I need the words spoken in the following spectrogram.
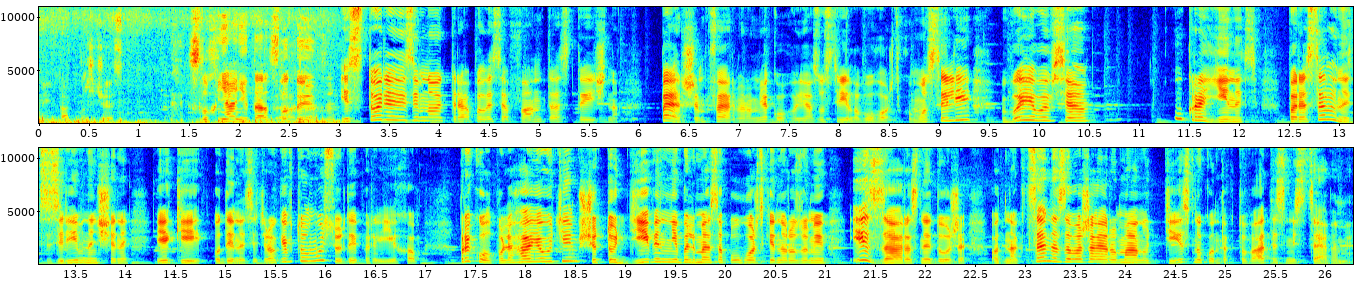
Не і так нас чесно. Слухняні, та слухаються. Історія зі мною трапилася фантастична. Першим фермером, якого я зустріла в угорському селі, виявився українець, переселенець з Рівненщини, який 11 років тому сюди переїхав. Прикол полягає у тім, що тоді він ні бельмеса по-угорськи не розумів, і зараз не дуже. Однак це не заважає Роману тісно контактувати з місцевими.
